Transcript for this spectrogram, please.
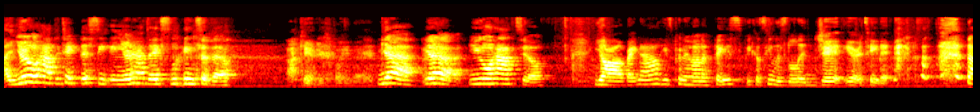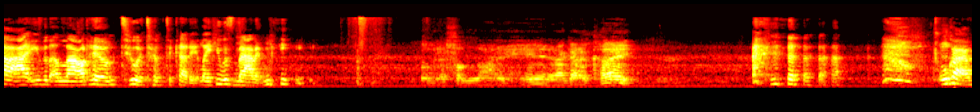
Uh, You're gonna have to take this seat and you're gonna have to explain to them. I can't explain that. Yeah, yeah, you gonna have to. Y'all, right now he's putting on a face because he was legit irritated that I even allowed him to attempt to cut it. Like he was mad at me. Oh, that's a lot of hair that I gotta cut. okay.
